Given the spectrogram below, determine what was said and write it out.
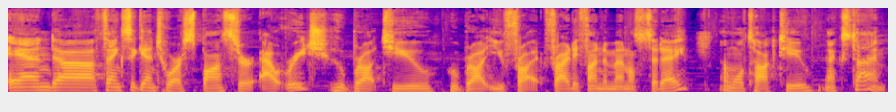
And uh, thanks again to our sponsor, Outreach, who brought to you, who brought you Friday Fundamentals today. And we'll talk to you next time.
